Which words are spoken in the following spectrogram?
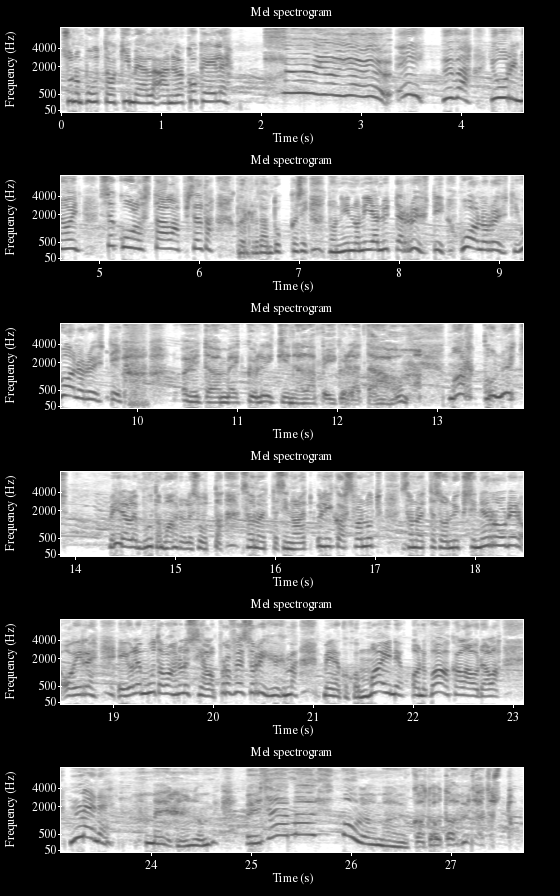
sun on puhuttava kimeällä äänellä. Kokeile. Ei, hyvä, juuri noin. Se kuulostaa lapselta. Körrötän tukkasi. No niin, no niin, ja nyt ryhti. Huono ryhti, huono ryhti. Ei tää mene kyllä ikinä läpi kyllä tää homma. Markku, nyt! Meillä ei ole muuta mahdollisuutta. Sano, että sinä olet ylikasvanut. Sano, että se on yksi nerouden oire. Ei ole muuta mahdollisuutta. Siellä on professori Hyhmä. Meidän koko maine on vaakalaudalla. Mene! Meillä no, mitä mä, mä, mä katsotaan mitä tästä tulee.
